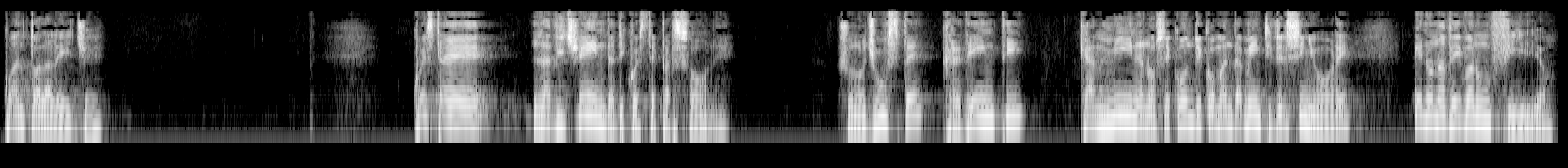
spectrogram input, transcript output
quanto alla legge. Questa è la vicenda di queste persone. Sono giuste, credenti, camminano secondo i comandamenti del Signore e non avevano un figlio.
